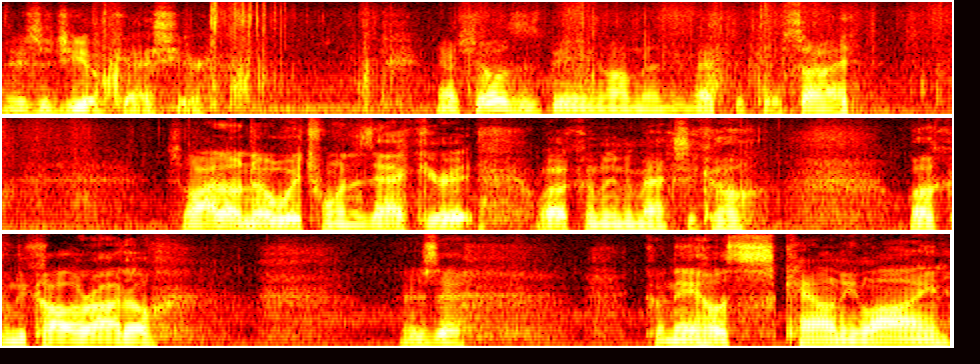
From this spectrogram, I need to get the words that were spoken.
there's a geocache here. Now shows as being on the New Mexico side. So I don't know which one is accurate. Welcome to New Mexico. Welcome to Colorado. There's a Conejos County line,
